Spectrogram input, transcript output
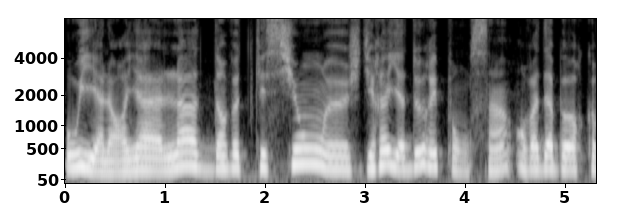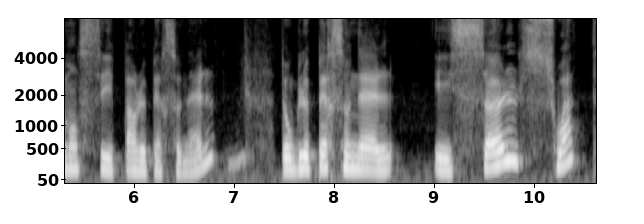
Oui, alors il y a là dans votre question, euh, je dirais il y a deux réponses. Hein. On va d'abord commencer par le personnel. Donc le personnel est seul, soit,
